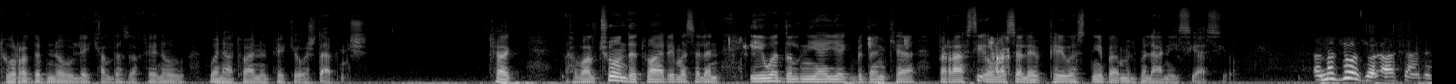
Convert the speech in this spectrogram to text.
تووڕە دەبنەوە و لێک هەڵدەزەقێنەوە و و ناتوانن پێکەوەش دابنیشن کاک هەواڵ چۆن دەتوانرێ مەسەن ئێوە دڵنیاییەک بدەن کە بەڕاستی ئەو مەسە لە پەیوەست نییە بە ململانەی سیاسیەوە ئەمە زۆر زۆر ئاسانە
